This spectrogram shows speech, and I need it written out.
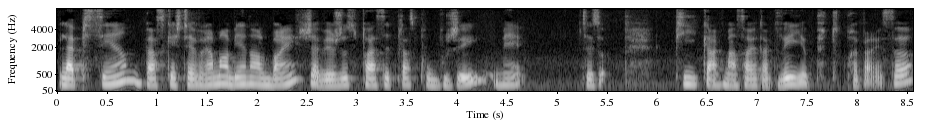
la piscine parce que j'étais vraiment bien dans le bain. J'avais juste pas assez de place pour bouger, mais c'est ça. Puis quand ma soeur est arrivée, il a pu tout préparer ça.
